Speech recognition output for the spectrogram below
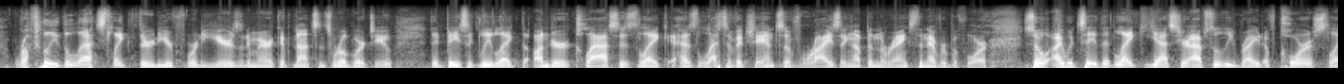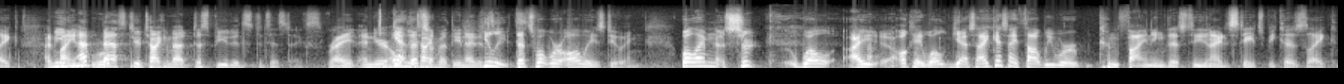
roughly the last like 30 or 40 years in america if not since world war ii that basically like the underclass is like has less of a chance of rising up in the ranks than ever before so i would say that like yes you're absolutely right of course like I mean, mine- at best, you're talking about disputed statistics, right? And you're Yeah, only talking what- about the United Hely, States. That's what we're always doing. Well, I'm not cer- well. I okay. Well, yes. I guess I thought we were confining this to the United States because, like,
